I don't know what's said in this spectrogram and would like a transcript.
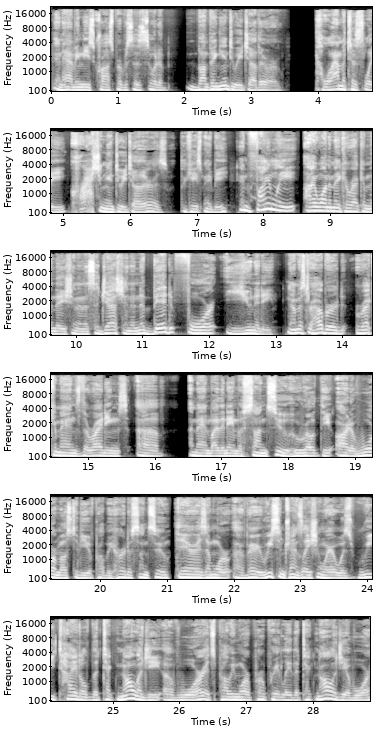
than having these cross purposes sort of bumping into each other or calamitously crashing into each other, as the case may be. And finally, I want to make a recommendation and a suggestion and a bid for unity. Now, Mr. Hubbard recommends the writings of a man by the name of Sun Tzu who wrote The Art of War. Most of you have probably heard of Sun Tzu. There is a more a very recent translation where it was retitled The Technology of War. It's probably more appropriately The Technology of War.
